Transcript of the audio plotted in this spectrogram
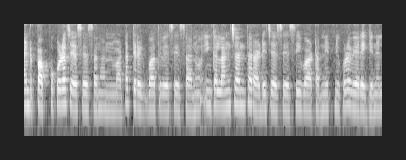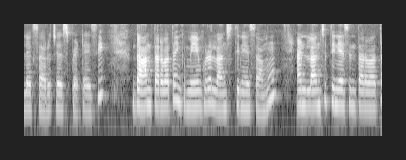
అండ్ పప్పు కూడా చేసేసాను అనమాట తిరగబాతు వేసేసాను. ఇంకా లంచ్ అంతా రెడీ చేసేసి వాటన్నిటిని కూడా వేరే గిన్నెలోకి సర్వ్ చేసి పెట్టేసి దాని తర్వాత ఇంక మేము కూడా లంచ్ తినేసాము. అండ్ లంచ్ తినేసిన తర్వాత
